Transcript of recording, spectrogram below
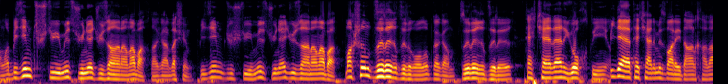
Amma bizim düşdüyümüz günə güzarana bax da qardaşım. Bizim düşdüyümüz günə güzarana bax. Maşın cırıq-cırıq olub qaqam. Cırıq-cırıq. Təkərlər yoxdur. Bir dənə təkərimiz var idi arxada.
